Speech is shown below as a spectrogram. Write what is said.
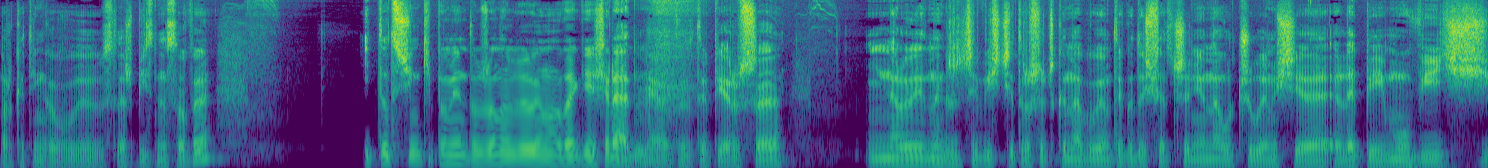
marketingowy slash biznesowy. I te odcinki pamiętam, że one były no takie średnie, te, te pierwsze. No ale jednak rzeczywiście troszeczkę nabyłem tego doświadczenia, nauczyłem się lepiej mówić,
